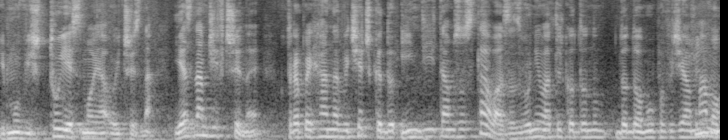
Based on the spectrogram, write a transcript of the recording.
i mówisz, tu jest moja ojczyzna. Ja znam dziewczynę, która pojechała na wycieczkę do Indii i tam została. Zadzwoniła tylko do, do domu, powiedziała, mamo,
